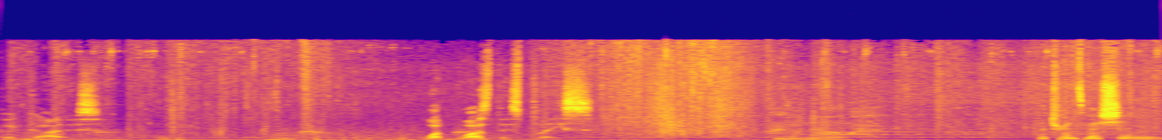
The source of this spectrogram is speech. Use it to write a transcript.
By the goddess. What was this place? I don't know. The transmission...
